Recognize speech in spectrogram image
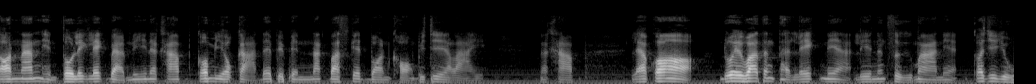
ตอนนั้นเห็นตัวเล็กๆแบบนี้นะครับ ก็มีโอกาสได้ไปเป็นนักบาสเกตบอลของวิทยาลัยนะครับ แล้วก็ด้วยว่าตั้งแต่เล็กเนี่ยเรียนหนังสือมาเนี่ยก็จะอยู่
